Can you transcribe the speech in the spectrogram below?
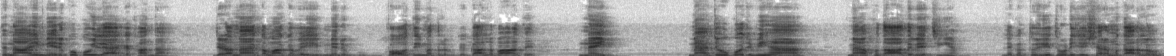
ਤੇ ਨਾ ਹੀ ਮੇਰੇ ਕੋ ਕੋਈ ਲੈ ਕੇ ਖਾਂਦਾ। ਜਿਹੜਾ ਮੈਂ ਕਹਾਂ ਕਿ ਭਈ ਮੇਰੇ ਬਹੁਤ ਹੀ ਮਤਲਬ ਕਿ ਗੱਲਬਾਤ ਹੈ ਨਹੀਂ। ਮੈਂ ਜੋ ਕੁਝ ਵੀ ਹਾਂ, ਮੈਂ ਖੁਦਾ ਦੇ ਵਿੱਚ ਹੀ ਹਾਂ। ਲੇਕਿਨ ਤੁਸੀਂ ਥੋੜੀ ਜਿਹੀ ਸ਼ਰਮ ਕਰ ਲਓ।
